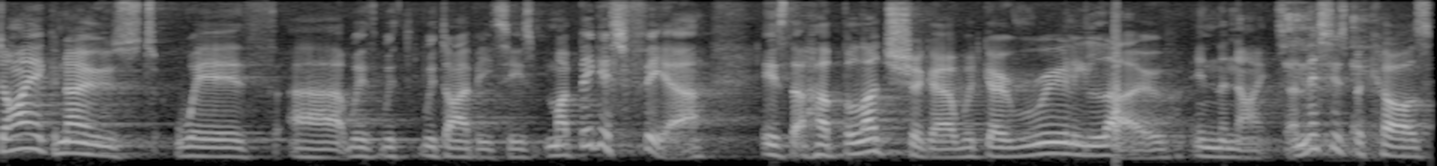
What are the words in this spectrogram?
diagnosed with, uh, with, with, with diabetes, my biggest fear is that her blood sugar would go really low in the night. And this is because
